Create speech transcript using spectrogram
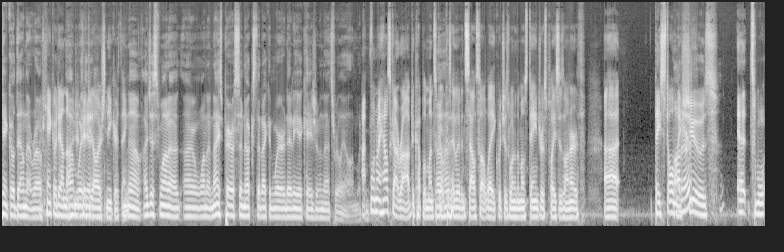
Can't go down that road. I Can't go down the I'm hundred fifty dollar sneaker thing. No, I just want a I want a nice pair of Sanuks that I can wear at any occasion, and that's really all I'm looking I- for. when my house got robbed a couple of months ago because Uh-huh. I live in South Salt Lake, which is one of the most dangerous places on earth. Uh, they stole On my Earth? shoes. It's, uh, from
